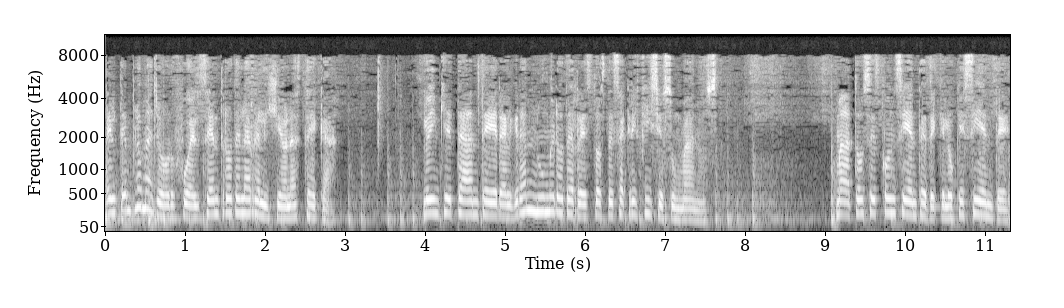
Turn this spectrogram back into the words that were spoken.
El Templo Mayor fue el centro de la religión azteca. Lo inquietante era el gran número de restos de sacrificios humanos. Matos es consciente de que lo que siente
